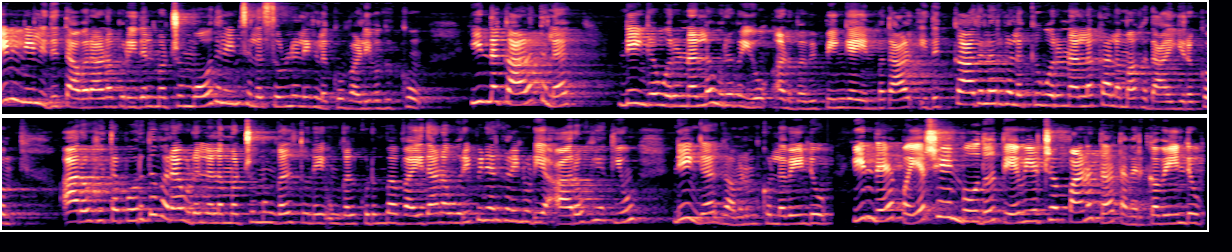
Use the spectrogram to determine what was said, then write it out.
ஏனெனில் இது தவறான புரிதல் மற்றும் மோதலின் சில சூழ்நிலைகளுக்கும் வழிவகுக்கும். இந்த காலத்தில் நீங்கள் ஒரு நல்ல உறவையும் அனுபவிப்பீங்க என்பதால் இது காதலர்களுக்கு ஒரு நல்ல காலமாக தான் இருக்கும். ஆரோக்கியத்தை பொறுத்தவரை உடல்நலம் மற்றும் உங்கள் துணை உங்கள் குடும்ப வயதான உறுப்பினர்களினுடைய ஆரோக்கியத்தையும் நீங்கள் கவனம் கொள்ள வேண்டும். இந்த பயிற்சியின் போது தேவையற்ற பணத்தை தவிர்க்க வேண்டும்.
